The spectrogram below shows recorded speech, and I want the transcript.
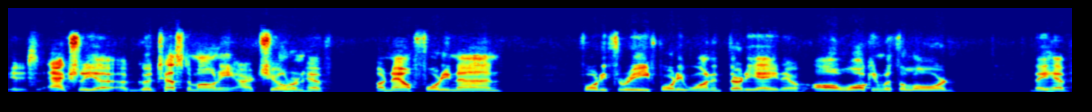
it's actually a, a, good testimony. Our children have are now 49, 43, 41, and 38. They're all walking with the Lord. They have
